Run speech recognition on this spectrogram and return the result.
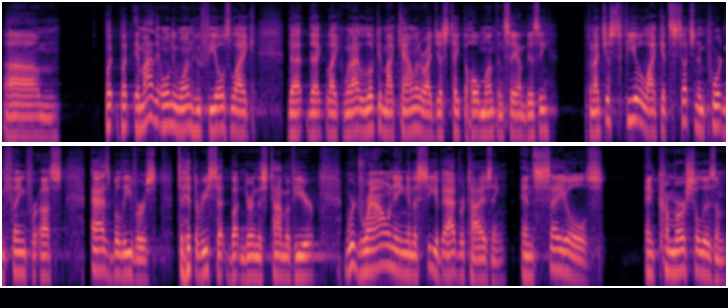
Um, but but am I the only one who feels like that that like when I look at my calendar, I just take the whole month and say I'm busy? And I just feel like it's such an important thing for us as believers to hit the reset button during this time of year. We're drowning in a sea of advertising and sales and commercialism.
